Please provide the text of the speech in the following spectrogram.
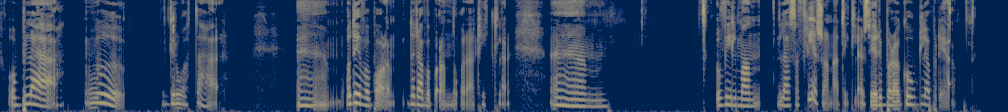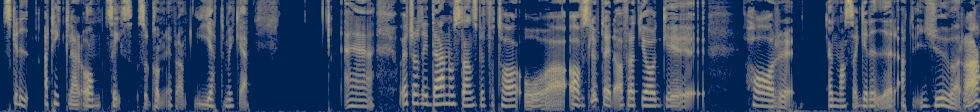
och blä. Uh, gråta här. Um, och det, var bara, det där var bara några artiklar. Um, och vill man läsa fler sådana artiklar så är det bara att googla på det. Skriv artiklar om SIS så kommer det fram jättemycket. Eh, och jag tror att det är där någonstans vi får ta och avsluta idag för att jag eh, har en massa grejer att göra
